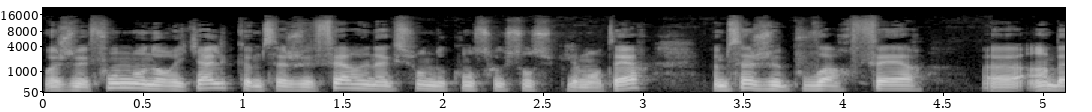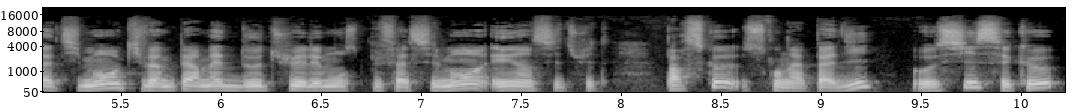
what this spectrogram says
moi je vais fondre mon oricalque comme ça je vais faire une action de construction supplémentaire comme ça je vais pouvoir faire euh, un bâtiment qui va me permettre de tuer les monstres plus facilement et ainsi de suite. Parce que ce qu'on n'a pas dit aussi c'est que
